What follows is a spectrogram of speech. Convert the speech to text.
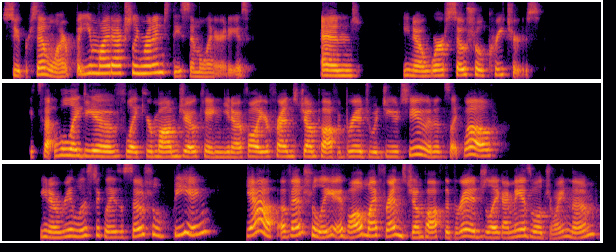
super similar, but you might actually run into these similarities. And, you know, we're social creatures. It's that whole idea of like your mom joking, you know, if all your friends jump off a bridge, would you too? And it's like, well, you know, realistically, as a social being, yeah, eventually, if all my friends jump off the bridge, like I may as well join them.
